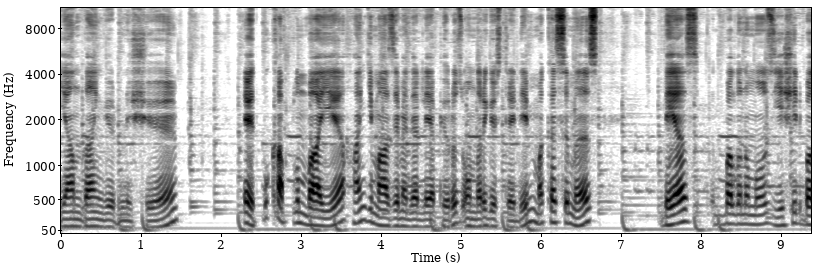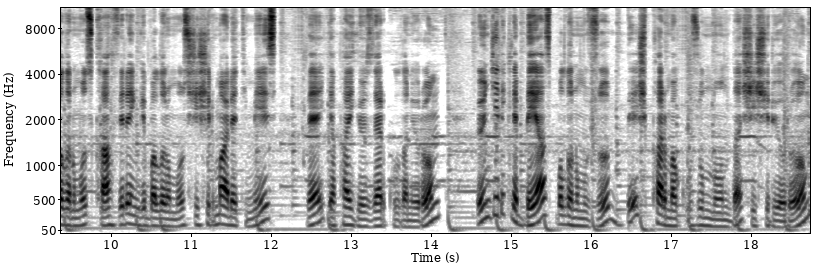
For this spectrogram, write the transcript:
yandan görünüşü. Evet bu kaplumbağayı hangi malzemelerle yapıyoruz onları gösterelim. Makasımız, beyaz balonumuz, yeşil balonumuz, kahverengi balonumuz, şişirme aletimiz ve yapay gözler kullanıyorum. Öncelikle beyaz balonumuzu 5 parmak uzunluğunda şişiriyorum.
